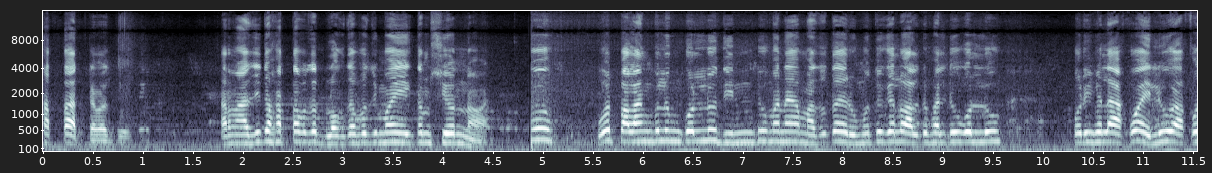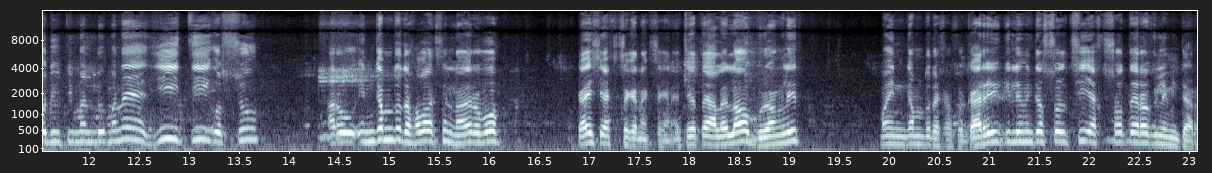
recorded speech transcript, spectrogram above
সাতটা আঠটা বাজিব কাৰণ আজিতো সাতটা বজাত ব্লগ যাব যে মই একদম চিয়ৰ নহয়। বহুত পালাং পুলুং কৰিলোঁ, দিনটো মানে মাজতে ৰুমতো গ'লোঁ আল্টু ফাল্টু কৰিলোঁ, কৰি পেলাই আকৌ আহিলোঁ, আকৌ ডিউটি মাৰিলোঁ মানে যি টি কৰিছোঁ। আৰু ইনকামটো দেখাব লাগিছিল নহয়, ৰ'ব। গাইছ এক ছেকেণ্ড এক ছেকেণ্ড এতিয়া ইয়াতে আলাই লওঁ বুঢ়াংলিত মই ইনকামটো দেখাইছোঁ। গাড়ীৰ কিলোমিটাৰ চলছি এশ তেৰ কিলোমিটাৰ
